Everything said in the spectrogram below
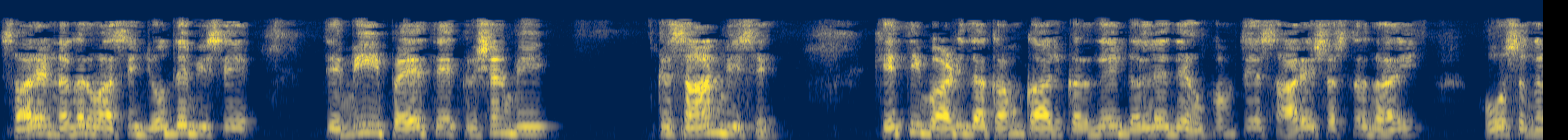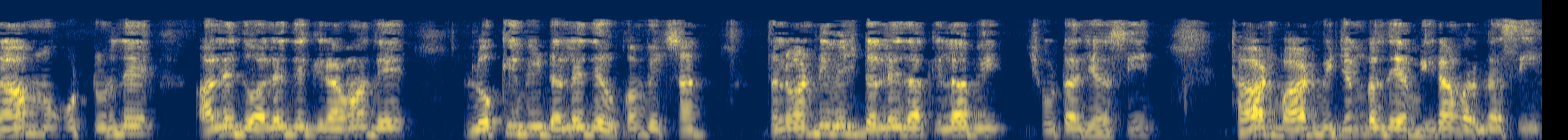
ਸਾਰੇ ਨਗਰ ਵਾਸੀ ਜੋਧੇ ਵੀ ਸੇ ਤੇ ਮੀਂਹ ਪਏ ਤੇ ਕ੍ਰਿਸ਼ਨ ਵੀ, ਕਿਸਾਨ ਵੀ ਸੇ। ਖੇਤੀਬਾੜੀ ਦਾ ਕੰਮ ਕਾਜ ਕਰਦੇ ਡੱਲੇ ਦੇ ਹੁਕਮ ਤੇ ਸਾਰੇ ਸ਼ਸਤਰਧਾਰੀ ਹੋ ਸੰਗਰਾਮ ਨੂੰ ਉੱਠ ਟੁਰਦੇ ਆਲੇ ਦੁਆਲੇ ਦੇ ਗਿਰਾਵਾਂ ਦੇ ਲੋਕੀ ਵੀ ਡੱਲੇ ਦੇ ਹੁਕਮ ਵਿੱਚ ਸਨ। ਤਲਵੰਡੀ ਵਿੱਚ ਡੱਲੇ ਦਾ ਕਿਲਾ ਵੀ ਛੋਟਾ ਜਿਹਾ ਸੀ। ਠਾਠ ਬਾਟ ਵੀ ਜੰਗਲ ਦੇ ਅਮੀਰਾਂ ਵਰਗਾ ਸੀ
